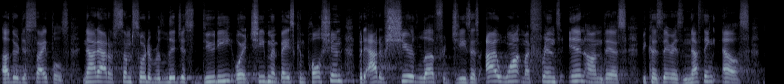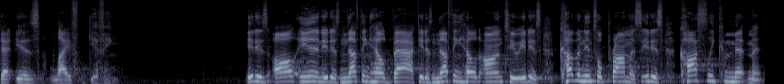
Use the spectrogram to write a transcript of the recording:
other disciples, not out of some sort of religious duty or achievement based compulsion, but out of sheer love for Jesus. I want my friends in on this because there is nothing else that is life giving. It is all in. It is nothing held back. It is nothing held onto. It is covenantal promise. It is costly commitment.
